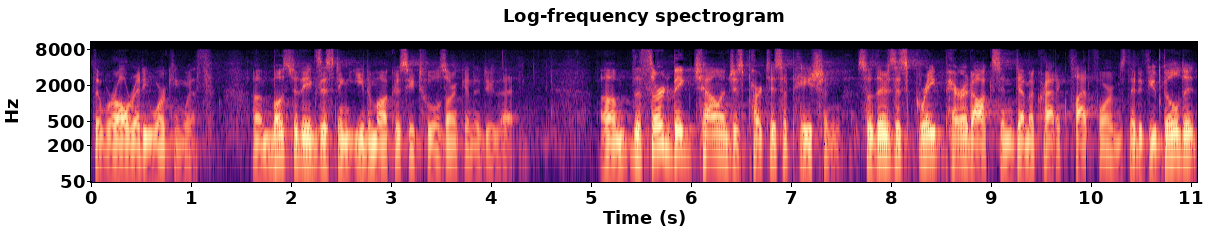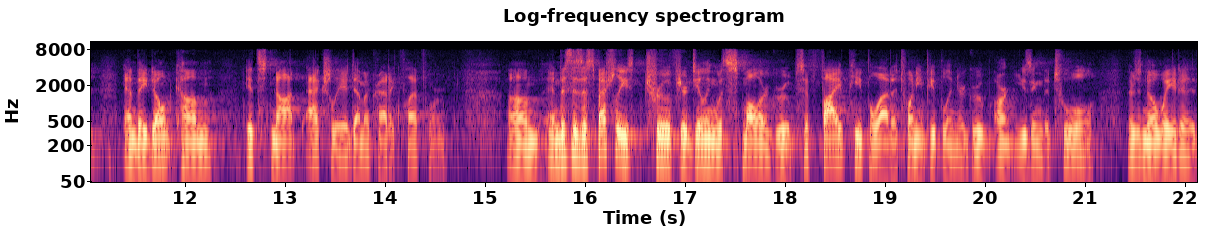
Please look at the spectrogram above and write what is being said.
that we're already working with. Um, most of the existing e-democracy tools aren't going to do that. Um, the third big challenge is participation. So there's this great paradox in democratic platforms that if you build it and they don't come, it's not actually a democratic platform. Um, and this is especially true if you're dealing with smaller groups. If five people out of 20 people in your group aren't using the tool, there's no way to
